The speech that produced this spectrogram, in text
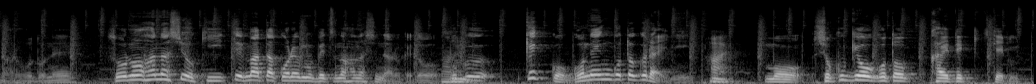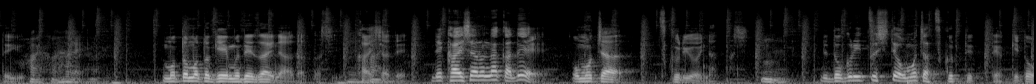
なるほどね。その話を聞いてまたこれも別の話になるけど、僕結構5年ごとぐらいにはい。もう職業ごと変えてきてるっていう。はいはいはいもともとゲームデザイナーだったし会社で、で会社の中でおもちゃ作るようになったし。うん。で独立しておもちゃ作ってったけど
